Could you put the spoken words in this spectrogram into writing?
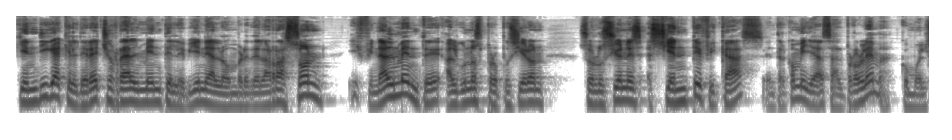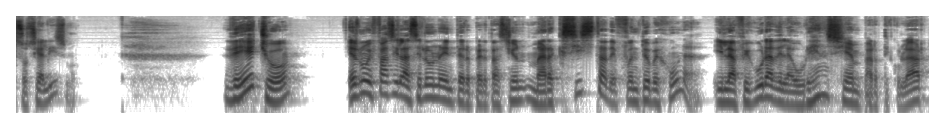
quien diga que el derecho realmente le viene al hombre de la razón. Y finalmente algunos propusieron soluciones científicas, entre comillas, al problema, como el socialismo. De hecho, es muy fácil hacer una interpretación marxista de Fuente Ovejuna, y la figura de Laurencia en particular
